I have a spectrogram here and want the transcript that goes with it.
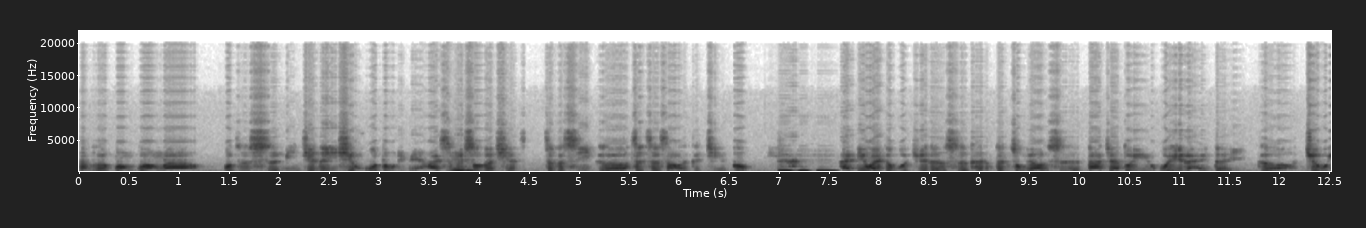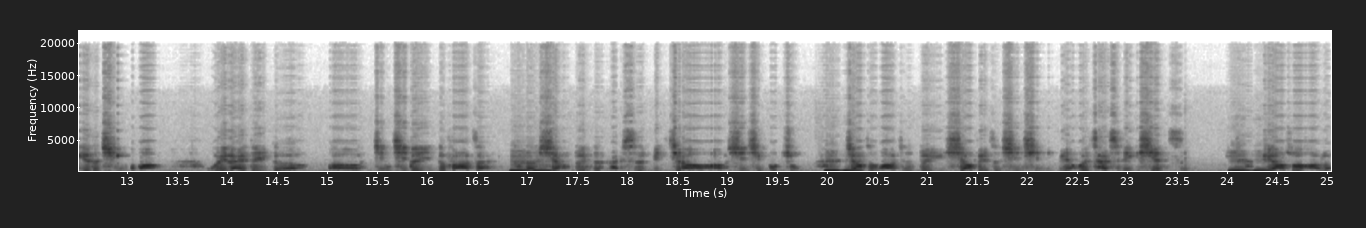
那个观光啦，或者是民间的一些活动里面，还是会受到限制。这个是一个政策上的一个结构。嗯哼哼。还另外一个，我觉得是可能更重要的是，大家对于未来的一个就业的情况，未来的一个。呃，经济的一个发展可能相对的还是比较啊信心不足，嗯，这样子的话，就对于消费者信心里面会产生一个限制，嗯，这样说好了，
